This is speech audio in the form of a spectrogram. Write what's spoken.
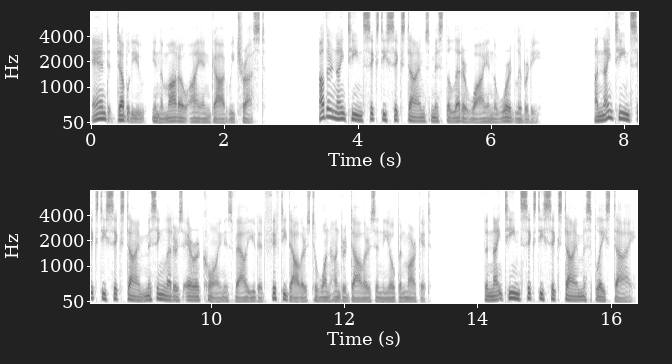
and W in the motto I and God We Trust. Other 1966 dimes miss the letter Y in the word liberty. A 1966 dime missing letters error coin is valued at $50 to $100 in the open market the 1966 dime misplaced die.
